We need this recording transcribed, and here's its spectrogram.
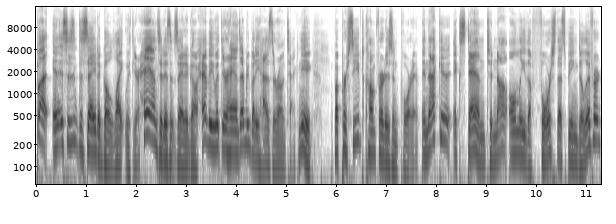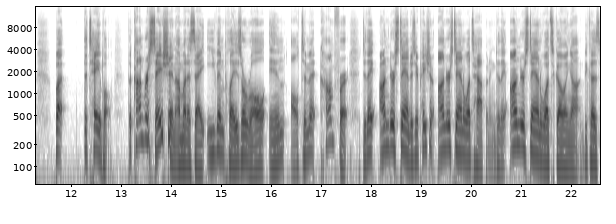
but and this isn't to say to go light with your hands. It isn't say to go heavy with your hands. Everybody has their own technique. But perceived comfort is important, and that can extend to not only the force that's being delivered, but the table. The conversation, I'm going to say, even plays a role in ultimate comfort. Do they understand? Does your patient understand what's happening? Do they understand what's going on? Because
